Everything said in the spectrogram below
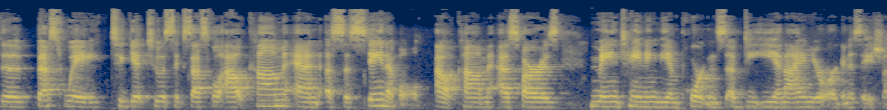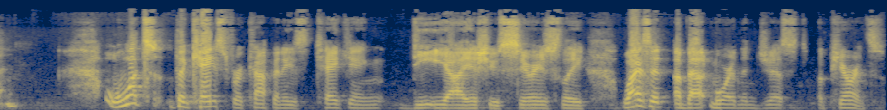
the best way to get to a successful outcome and a sustainable outcome as far as maintaining the importance of DE and I in your organization. What's the case for companies taking DEI issues seriously? Why is it about more than just appearance?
